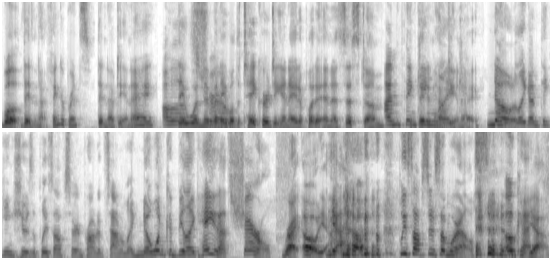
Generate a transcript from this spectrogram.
Well, they didn't have fingerprints, didn't have DNA. Oh, they wouldn't have been able to take her DNA to put it in a system. I'm if they thinking didn't like have DNA. no, like I'm thinking she was a police officer in Provincetown. I'm like, no one could be like, hey, that's Cheryl. Right. Oh yeah. Yeah, police officer somewhere else. Okay. yeah.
